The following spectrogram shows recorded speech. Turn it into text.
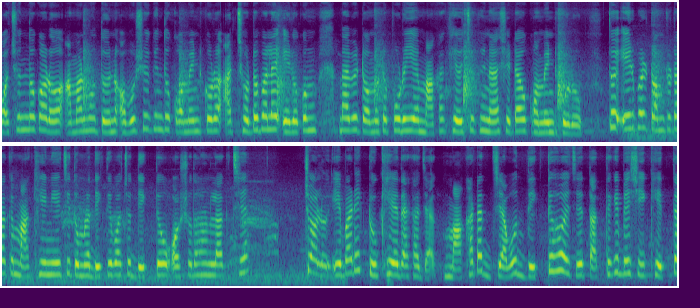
পছন্দ করো আমার মতন অবশ্যই কিন্তু কমেন্ট করো। আর ছোটোবেলায় এরকমভাবে টমেটো পুড়িয়ে মাখা খেয়েছো কি না সেটাও কমেন্ট করো। তো এরপর টমেটোটাকে মাখিয়ে নিয়েছি, তোমরা দেখতে পাচ্ছ দেখতেও অসাধারণ লাগছে। চলো, এবার একটু খেয়ে দেখা যাক। মাখাটা যেমন দেখতে হয়েছে, তার থেকে বেশি খেতে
